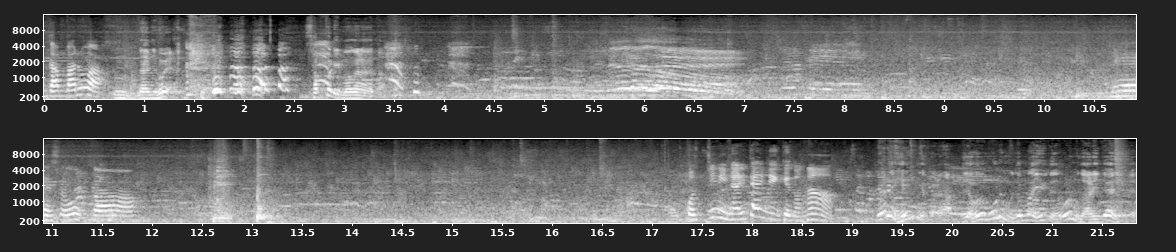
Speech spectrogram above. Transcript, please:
ん。頑張るわ。うん何をや。さっぱり今わからなかった。えー、そうか。こっちになりたいねんけどな。やれへんねんから。いや俺も俺も、まあ、言うて俺もなりたいねんね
